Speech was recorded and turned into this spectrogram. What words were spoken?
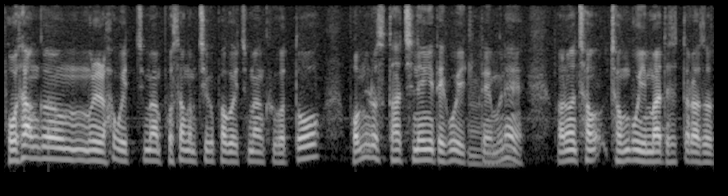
보상금을 하고 있지만 보상금 지급하고 있지만 그것도 법률로서 다 진행이 되고 있기 때문에 어느 정, 정부 입맛에 따라서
